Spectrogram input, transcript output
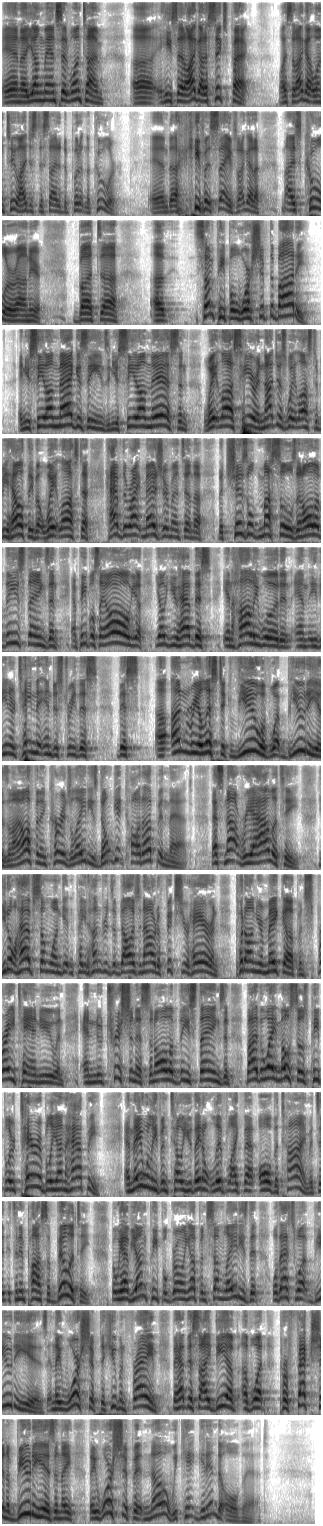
And a young man said one time, uh, he said, oh, I got a six pack. Well, I said, I got one too. I just decided to put it in the cooler and uh, keep it safe. So I got a nice cooler around here. But uh, uh, some people worship the body. And you see it on magazines and you see it on this and weight loss here and not just weight loss to be healthy, but weight loss to have the right measurements and the, the chiseled muscles and all of these things. And, and people say, oh, you, you know, you have this in Hollywood and, and the, the entertainment industry, this, this uh, unrealistic view of what beauty is. And I often encourage ladies, don't get caught up in that. That's not reality. You don't have someone getting paid hundreds of dollars an hour to fix your hair and put on your makeup and spray tan you and, and nutritionists and all of these things. And by the way, most of those people are terribly unhappy. And they will even tell you they don't live like that all the time. It's, a, it's an impossibility. But we have young people growing up and some ladies that, well, that's what beauty is. And they worship the human frame. They have this idea of, of what perfection of beauty is and they, they worship it. No, we can't get into all that.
